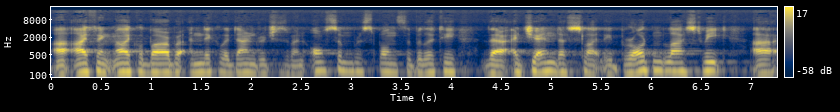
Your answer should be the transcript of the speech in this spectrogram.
Uh, I think Michael Barber and Nicola Dandridge have an awesome responsibility. Their agenda slightly broadened last week, uh,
